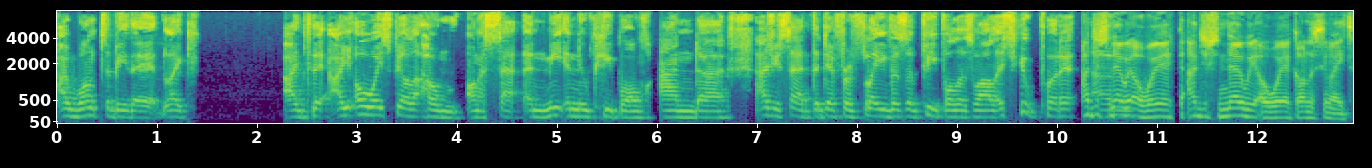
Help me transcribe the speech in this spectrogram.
I I want to be there. Like I th- I always feel at home on a set and meeting new people, and uh, as you said, the different flavors of people as well, as you put it. I just Um, know it'll work. I just know it'll work, honestly, mate.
